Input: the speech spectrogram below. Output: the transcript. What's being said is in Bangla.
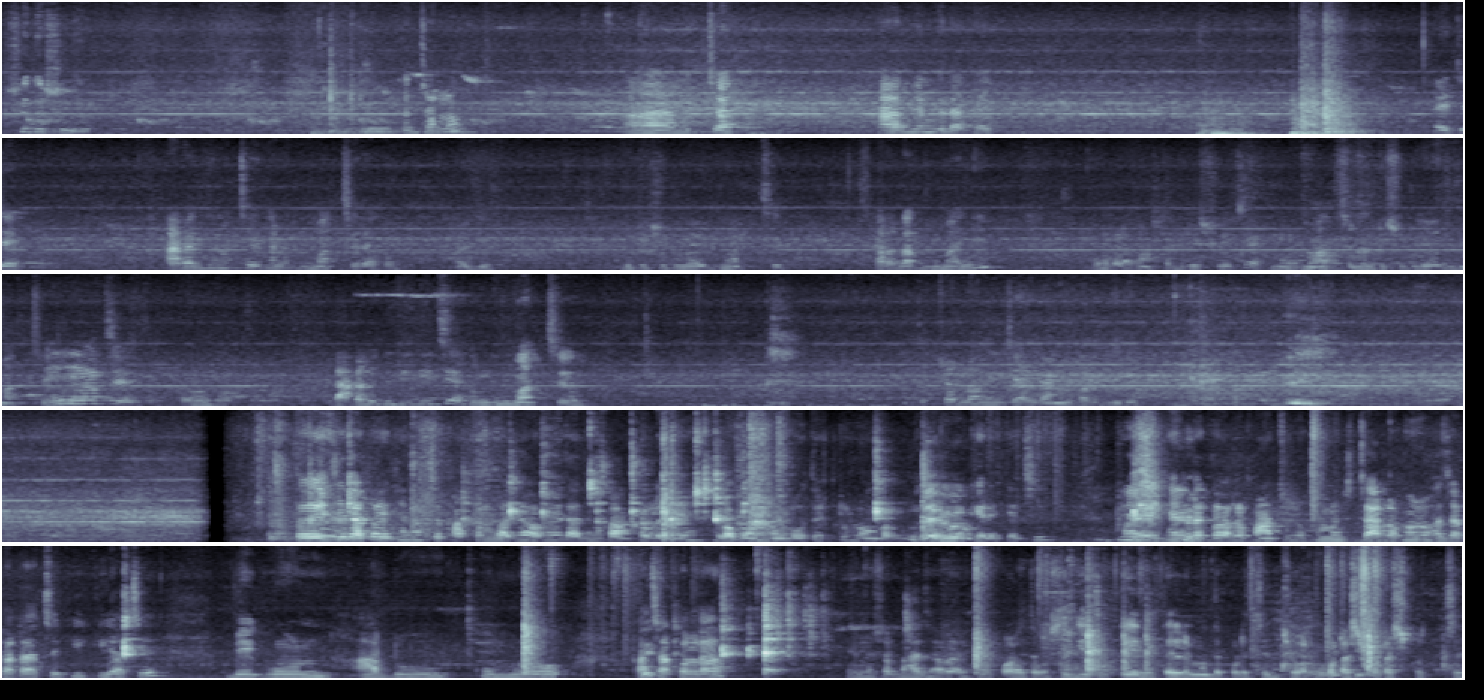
শুধু শুধু। তো চলো আর হচ্ছে আরেকজনকে দেখাই। এই যে আরেকজন হচ্ছে এখানে ঘুমাচ্ছে দেখো। ওই যে গুটি শুটি হয়ে ঘুমাচ্ছে। সারা রাত ঘুমায়নি। ভোরবেলা পাঁচটার দিকে শুয়েছে এখন ঘুমাচ্ছে গুটি শুটি হয়ে ঘুমাচ্ছে। ডাকাডুকি দিয়ে দিয়েছে এখন ঘুমাচ্ছে। তো চলো আমি যাই রান্নাঘরের দিকে তো এই যে দেখো এখানে হচ্ছে কাঁকল ভাজা হবে তার জন্য কাঁকল যে লবণ হলুদ একটু লঙ্কা মেখে রেখেছি। আর এখানে দেখো আরও পাঁচ রকমের চার রকমের ভাজা কাটা আছে কি কি আছে? বেগুন আলু কুমড়ো কাঁচা কলা এগুলো সব ভাজা হবে। এখানে কড়াইতে বসে দিয়েছি তেল তেলের মধ্যে পড়েছে জল পটাশ পটাশ করছে।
